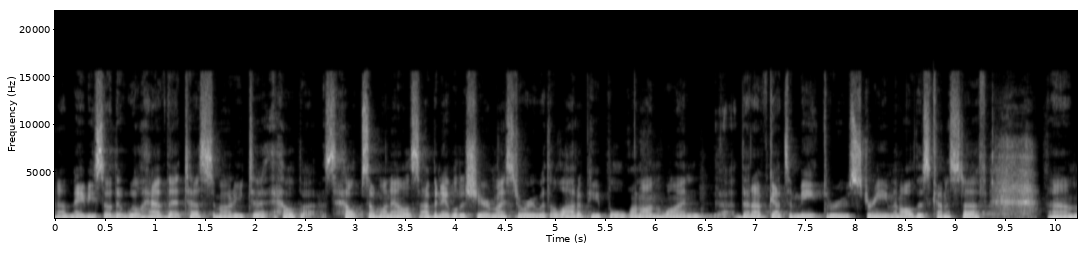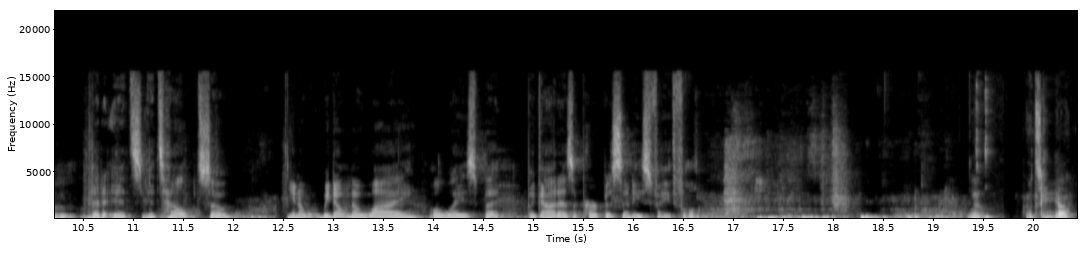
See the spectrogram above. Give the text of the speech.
Uh, maybe so that we'll have that testimony to help us help someone else. I've been able to share my story with a lot of people one on one that I've got to meet through stream and all this kind of stuff. Um, that it's it's helped. So, you know, we don't know why always, but but God has a purpose and He's faithful. No, let's go.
